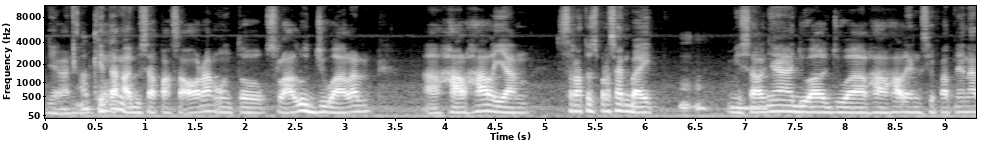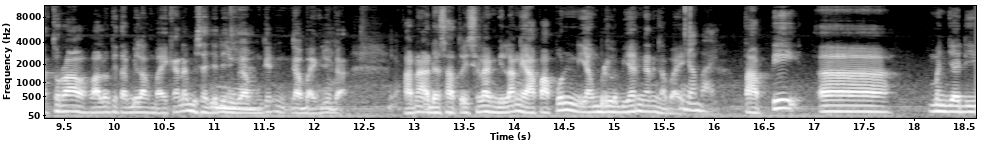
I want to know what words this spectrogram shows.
ya kan? Oke. Kita nggak bisa paksa orang untuk selalu jualan eh, hal-hal yang 100% baik. Misalnya jual-jual hal-hal yang sifatnya natural, lalu kita bilang baik, karena bisa jadi juga Iya. mungkin nggak baik Iya. juga. Iya. Karena ada satu istilah yang bilang ya apa pun yang berlebihan kan nggak baik. Nggak baik. Tapi eh, menjadi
